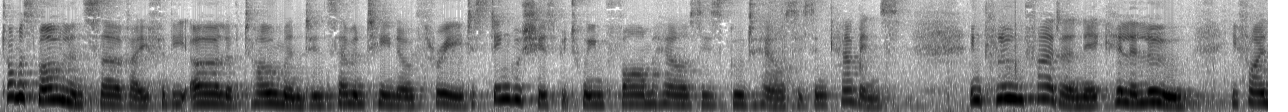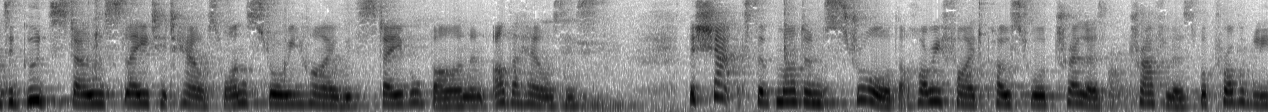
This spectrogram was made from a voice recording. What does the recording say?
Thomas Moland's survey for the Earl of Thomond in 1703 distinguishes between farmhouses, good houses, and cabins. In Cloon Fadder, near Killaloe, he finds a good stone slated house, one story high, with stable, barn, and other houses. The shacks of mud and straw that horrified post war travellers were probably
